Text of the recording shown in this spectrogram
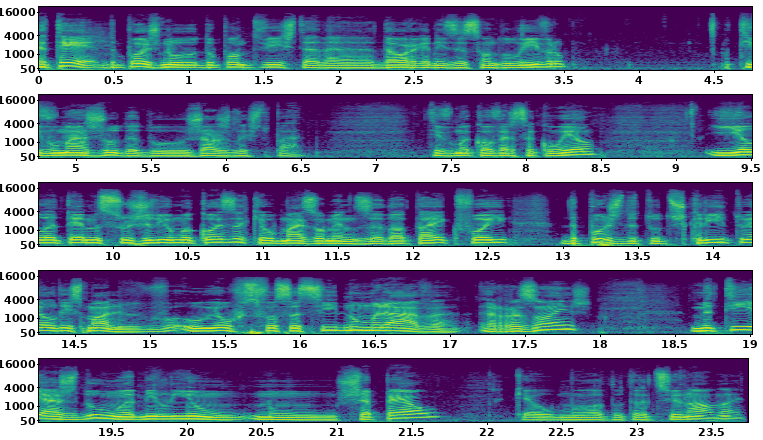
Até depois, no, do ponto de vista da, da organização do livro, tive uma ajuda do Jorge Listopado. Tive uma conversa com ele e ele até me sugeriu uma coisa que eu mais ou menos adotei, que foi, depois de tudo escrito, ele disse-me, olha, eu se fosse assim, numerava as razões, metia-as de 1 a 1001 num chapéu, que é o modo tradicional, não é?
